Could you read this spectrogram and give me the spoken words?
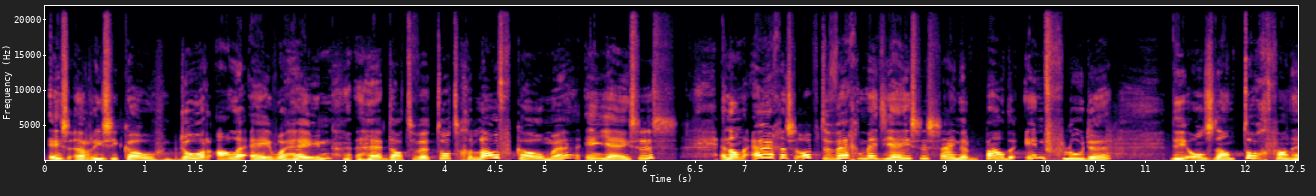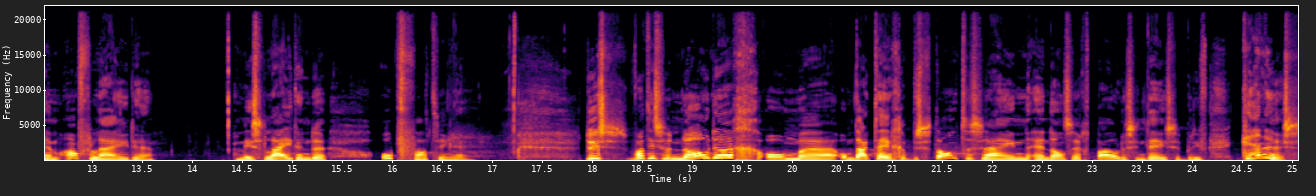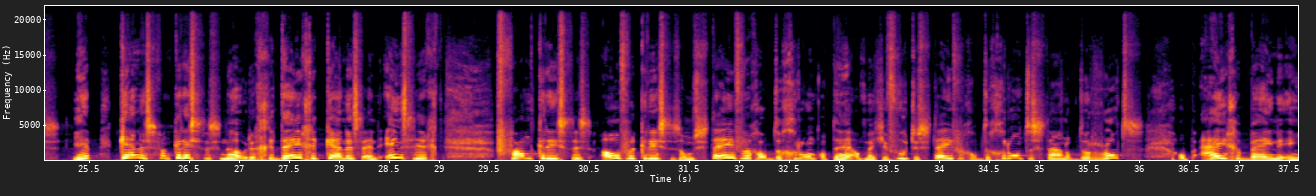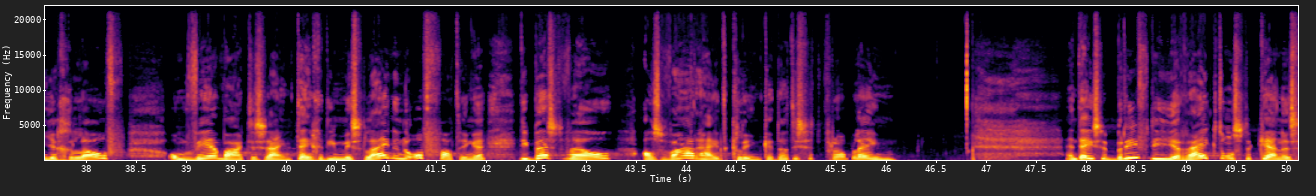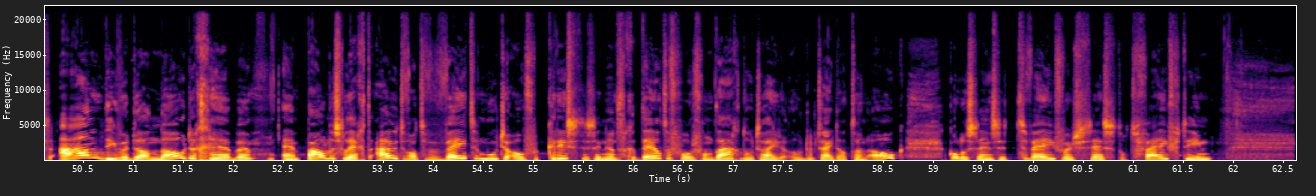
is een risico door alle eeuwen heen, hè, dat we tot geloof komen in Jezus. En dan ergens op de weg met Jezus zijn er bepaalde invloeden die ons dan toch van Hem afleiden. Misleidende opvattingen. Dus wat is er nodig om, uh, om daartegen bestand te zijn? En dan zegt Paulus in deze brief: kennis. Je hebt kennis van Christus nodig. Gedegen kennis en inzicht van Christus, over Christus. Om stevig op de grond, op de, op met je voeten stevig op de grond te staan, op de rots. Op eigen benen in je geloof. Om weerbaar te zijn tegen die misleidende opvattingen. die best wel als waarheid klinken. Dat is het probleem. En deze brief die reikt ons de kennis aan die we dan nodig hebben. En Paulus legt uit wat we weten moeten over Christus. En in het gedeelte voor vandaag doet hij, doet hij dat dan ook? Colossense 2, vers 6 tot 15.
